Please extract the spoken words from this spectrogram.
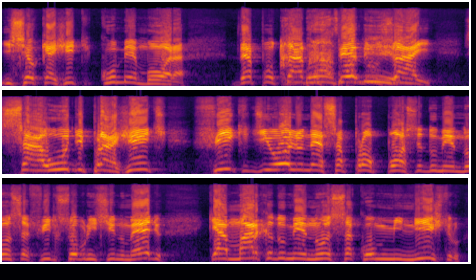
isso é o que a gente comemora. Deputado Abraço, Pedro amigo. Zay, saúde pra gente. Fique de olho nessa proposta do Mendonça Filho sobre o ensino médio, que a marca do Mendonça como ministro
